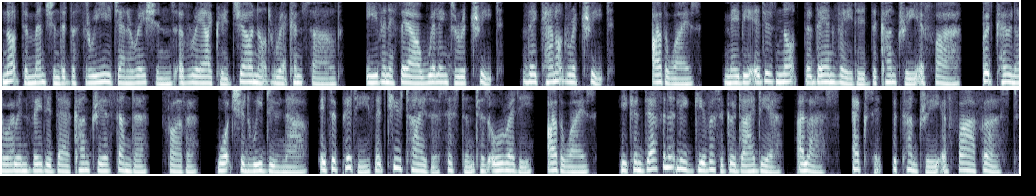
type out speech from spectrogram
not to mention that the three generations of Raikage are not reconciled. Even if they are willing to retreat, they cannot retreat. Otherwise, maybe it is not that they invaded the country of fire, but Konoha invaded their country of thunder. Father, what should we do now? It's a pity that Chutai's assistant has already. Otherwise, he can definitely give us a good idea. Alas, exit the country of fire first,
